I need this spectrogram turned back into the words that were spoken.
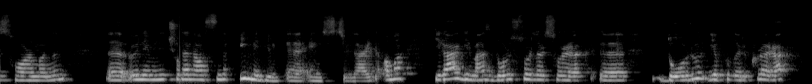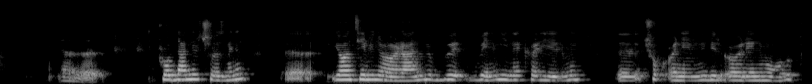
sormanın e, önemini çok ben aslında bilmediğim e, endüstrilerde ama girer girmez doğru soruları sorarak, e, doğru yapıları kurarak e, problemleri çözmenin e, yöntemini öğrendim ve bu, bu benim yine kariyerimin e, çok önemli bir öğrenimi olup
